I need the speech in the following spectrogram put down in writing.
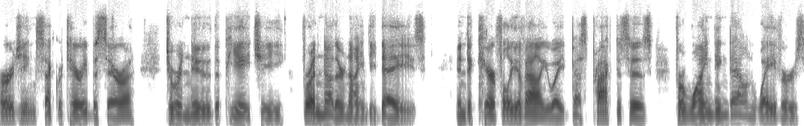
urging Secretary Becerra to renew the PHE for another 90 days and to carefully evaluate best practices for winding down waivers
